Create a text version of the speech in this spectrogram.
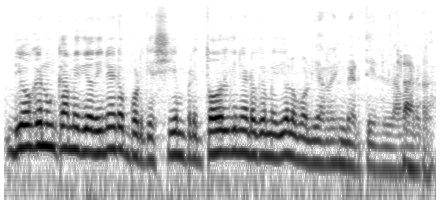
digo que nunca me dio dinero porque siempre todo el dinero que me dio lo volví a reinvertir en la Claro. marca.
